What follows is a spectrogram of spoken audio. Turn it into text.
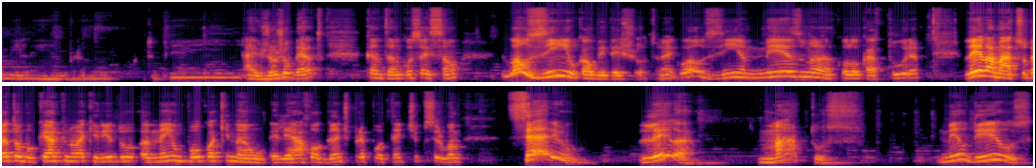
me lembro muito bem. Aí, o João Gilberto cantando Conceição Igualzinho o Calbi Peixoto, né? Igualzinho, mesma colocatura. Leila Matos, o Beto Albuquerque não é querido nem um pouco aqui, não. Ele é arrogante, prepotente, tipo Ciro Gomes. Sério? Leila? Matos? Meu Deus!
